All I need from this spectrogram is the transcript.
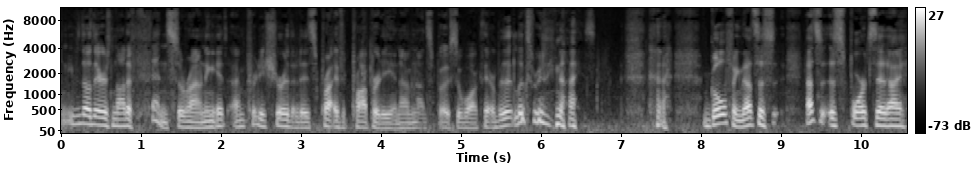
even though there's not a fence surrounding it, I'm pretty sure that it's private property and I'm not supposed to walk there. But it looks really nice. Golfing, that's a that's a sport that I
